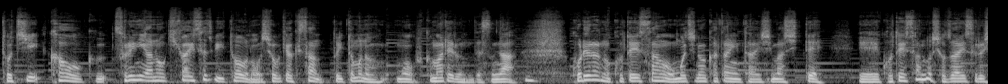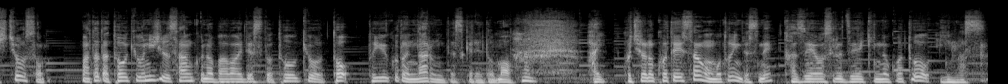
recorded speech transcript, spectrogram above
土地家屋それにあの機械設備等の焼却産といったものも含まれるんですが、うん、これらの固定資産をお持ちの方に対しまして、えー、固定資産の所在する市町村まあ、ただ東京23区の場合ですと東京都ということになるんですけれども、はい、はい、こちらの固定資産をもとにですね課税をする税金のことを言います。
